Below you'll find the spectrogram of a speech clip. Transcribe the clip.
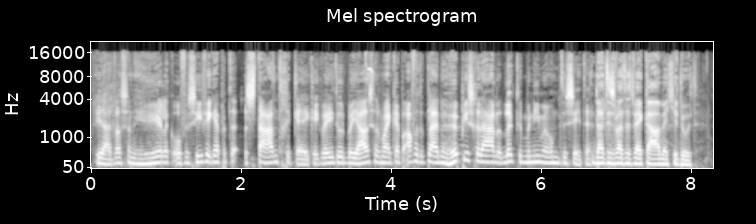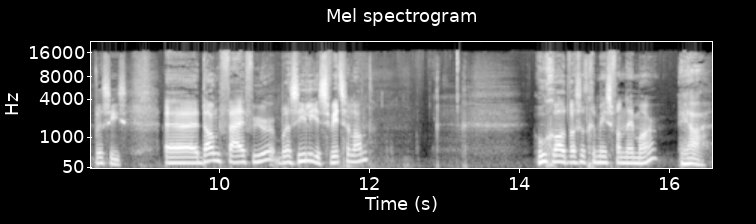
Ja, het was een heerlijk offensief. Ik heb het staand gekeken. Ik weet niet hoe het bij jou zat, maar ik heb af en toe kleine hupjes gedaan. Het lukte me niet meer om te zitten. Dat is wat het WK met je doet. Precies. Uh, dan vijf uur, Brazilië-Zwitserland. Hoe groot was het gemis van Neymar? Ja,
